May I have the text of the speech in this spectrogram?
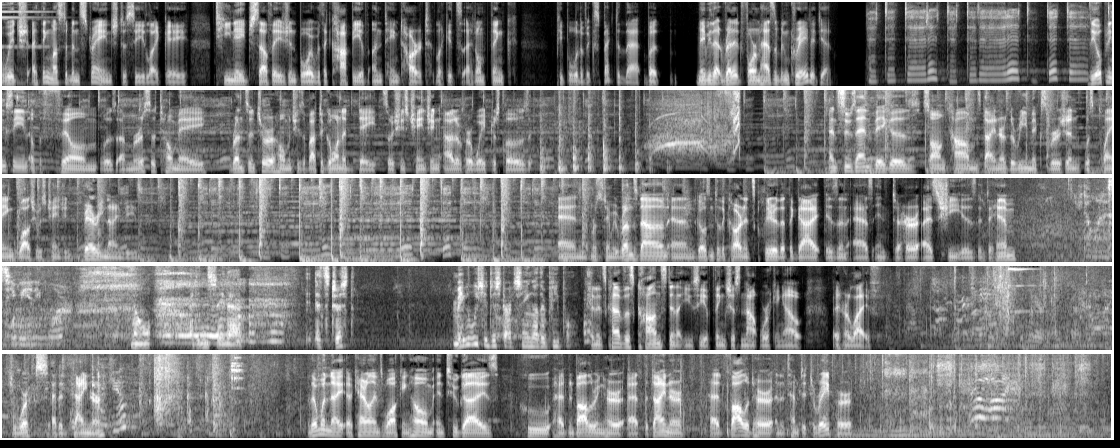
which I think must have been strange to see like a teenage South Asian boy with a copy of Untamed Heart. Like, it's, I don't think people would have expected that, but maybe that Reddit forum hasn't been created yet. The opening scene of the film was uh, Marisa Tomei runs into her home and she's about to go on a date, so she's changing out of her waitress clothes. And Suzanne Vega's song Tom's Diner, the remix version, was playing while she was changing. Very 90s. And Marisa Tomei runs down and goes into the car, and it's clear that the guy isn't as into her as she is into him. You don't want to see me anymore. No, I didn't say that. It's just maybe we should just start seeing other people. And it's kind of this constant that you see of things just not working out in her life. She works at a diner. And then one night, uh, Caroline's walking home, and two guys who had been bothering her at the diner had followed her and attempted to rape her.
